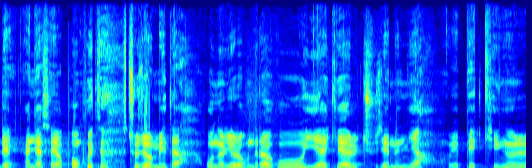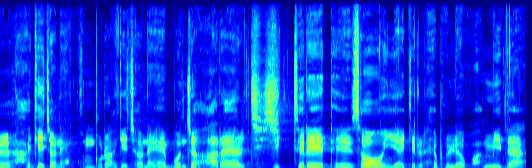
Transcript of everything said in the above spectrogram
네 안녕하세요. 보안포인트 조조입니다. 오늘 여러분들하고 이야기할 주제는요 웹패킹을 하기 전에 공부를 하기 전에 먼저 알아야 할 지식들에 대해서 이야기를 해보려고 합니다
